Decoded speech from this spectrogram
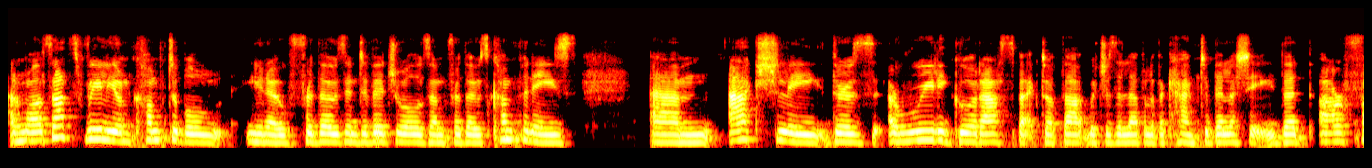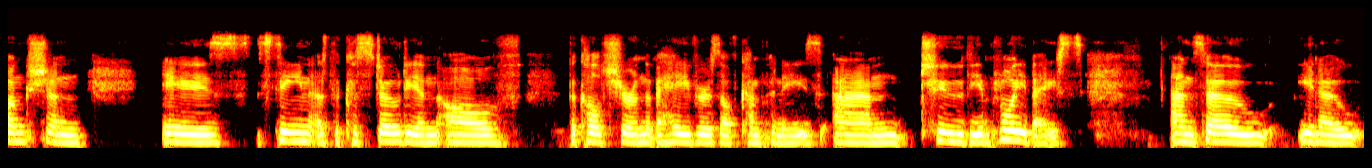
And whilst that's really uncomfortable, you know, for those individuals and for those companies, um, actually there's a really good aspect of that, which is a level of accountability that our function is seen as the custodian of the culture and the behaviors of companies um, to the employee base. And so, you know,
